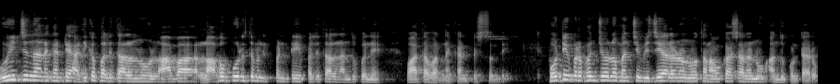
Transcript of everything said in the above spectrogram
ఊహించిన దానికంటే అధిక ఫలితాలను లాభ లాభపూరితమైనటువంటి ఫలితాలను అందుకునే వాతావరణం కనిపిస్తుంది. పోటీ ప్రపంచంలో మంచి విజయాలను నూతన అవకాశాలను అందుకుంటారు.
